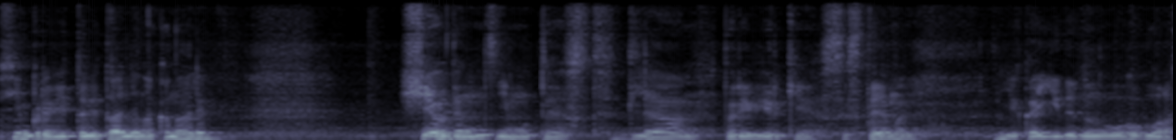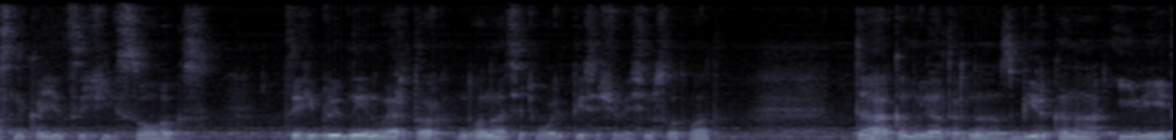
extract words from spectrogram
Всім привіт та вітання на каналі. Ще один зніму тест для перевірки системи, яка їде до нового власника ECG Solox. Це гібридний інвертор 12 вольт 1800 Вт. Та акумуляторна збірка на EV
